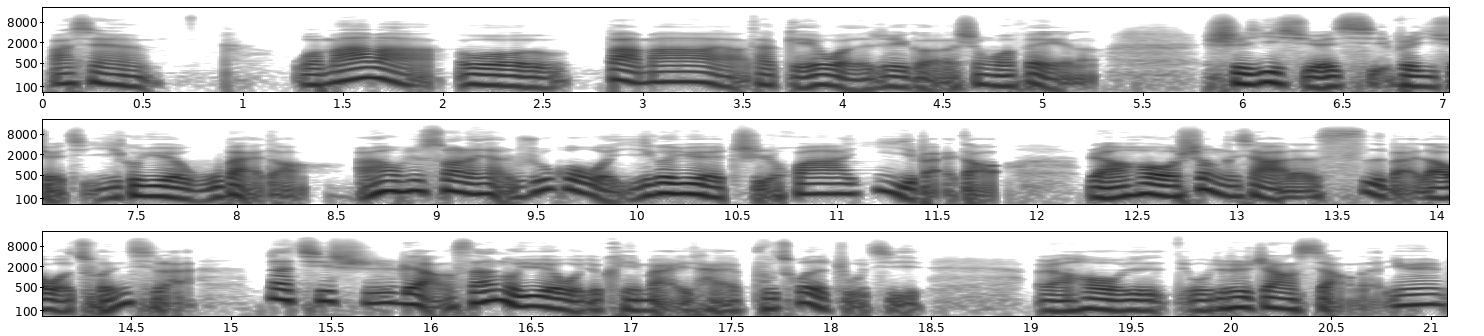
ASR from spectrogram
发现我妈妈、我爸妈呀，他给我的这个生活费呢，是一学期不是一学期，一个月五百刀。然后我就算了一下，如果我一个月只花一百刀，然后剩下的四百刀我存起来，那其实两三个月我就可以买一台不错的主机。然后我就我就是这样想的，因为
